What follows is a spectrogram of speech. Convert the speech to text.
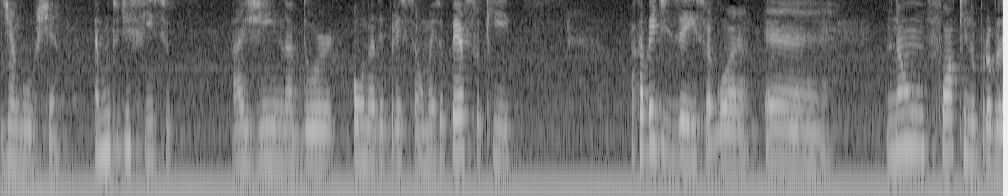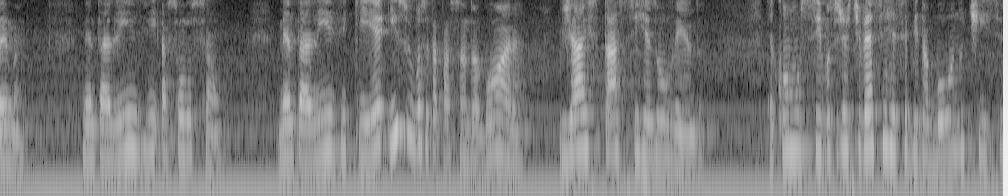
de angústia. É muito difícil agir na dor ou na depressão, mas eu peço que acabei de dizer isso agora, é, não foque no problema, mentalize a solução, mentalize que isso que você está passando agora já está se resolvendo. É como se você já tivesse recebido a boa notícia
